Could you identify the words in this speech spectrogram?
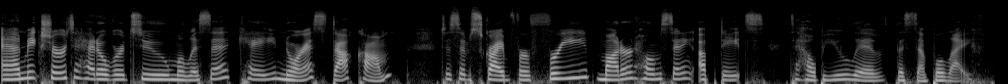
and make sure to head over to melissaknorris.com to subscribe for free modern homesteading updates to help you live the simple life.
